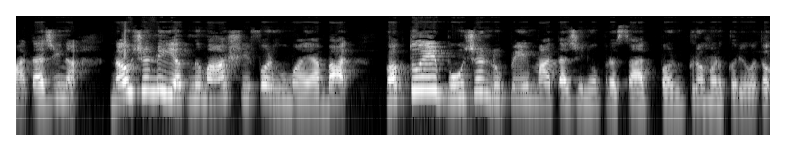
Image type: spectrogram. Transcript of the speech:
માતાજીના નવચંડી યજ્ઞમાં શ્રીફળ હુમાયા બાદ ભક્તોએ ભોજન રૂપે માતાજીનો પ્રસાદ પણ ગ્રહણ કર્યો હતો.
